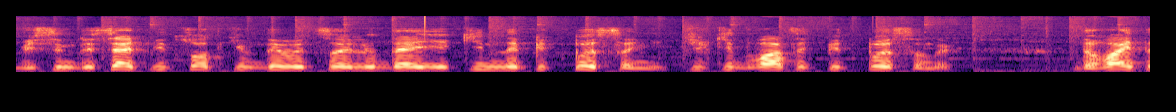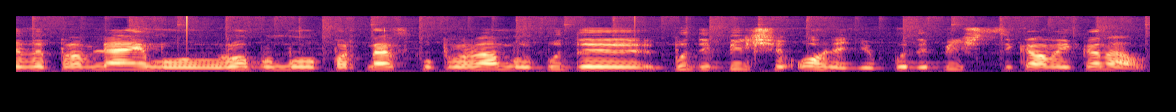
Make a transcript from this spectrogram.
80% дивиться людей, які не підписані, тільки 20 підписаних. Давайте виправляємо, робимо партнерську програму, буде, буде більше оглядів, буде більш цікавий канал.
